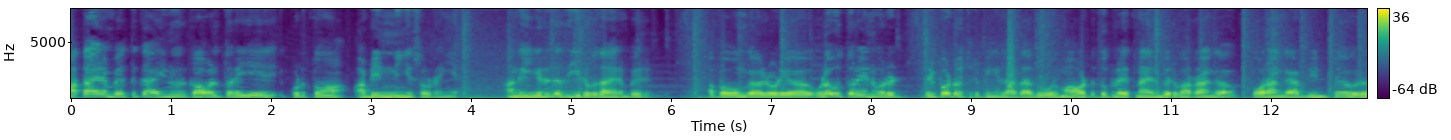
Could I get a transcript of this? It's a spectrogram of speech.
பத்தாயிரம் பேர்த்துக்கு ஐநூறு காவல்துறை கொடுத்தோம் அப்படின்னு நீங்கள் சொல்கிறீங்க அங்கே இருந்தது இருபதாயிரம் பேர். அப்போ உங்களுடைய உளவுத்துறைன்னு ஒரு ரிப்போர்ட் வச்சுருப்பீங்களா அதாவது ஒரு மாவட்டத்துக்குள்ளே எத்தனாயிரம் பேர் வர்றாங்க போகிறாங்க அப்படின்ட்டு ஒரு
